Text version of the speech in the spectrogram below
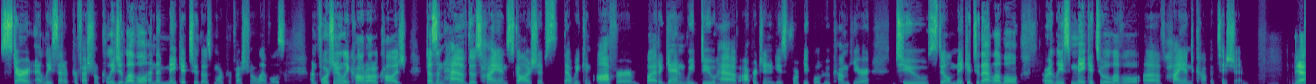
start at least at a professional collegiate level and then make it to those more professional levels. Unfortunately, Colorado College doesn't have those high end scholarships that we can offer, but again, we do have opportunities for people who come here to still make it to that level or at least make it to a level of high end competition. Yeah.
